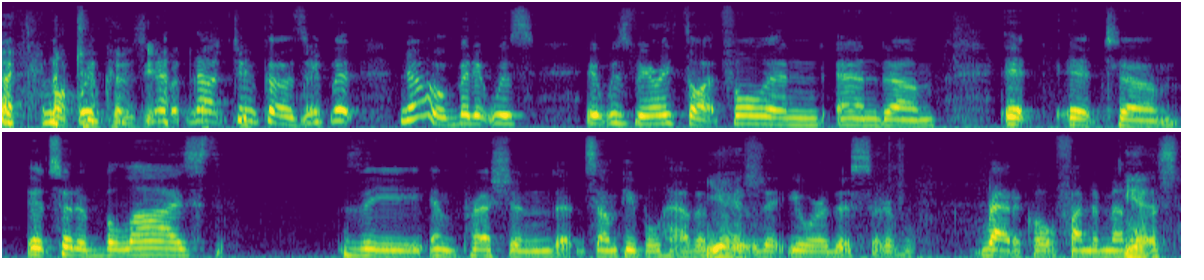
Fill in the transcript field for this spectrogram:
Mm. Not too cozy, but- not too cozy. But no, but it was it was very thoughtful and and um, it it um, it sort of belies the impression that some people have of Yes. you that you're this sort of radical fundamentalist yes.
